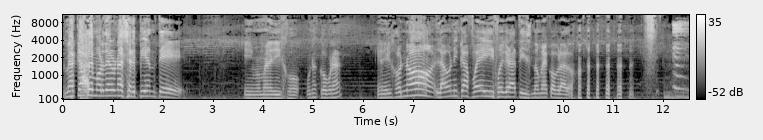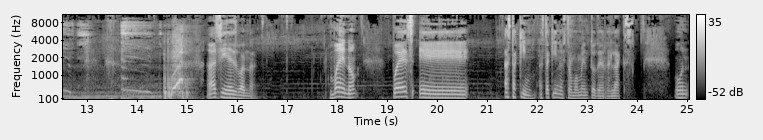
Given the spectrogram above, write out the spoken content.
Me acaba de morder una serpiente. Y mi mamá le dijo, ¿una cobra? Y le dijo, no, la única fue y fue gratis, no me ha cobrado. Así es, banda. Bueno, pues eh, hasta aquí, hasta aquí nuestro momento de relax. Un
